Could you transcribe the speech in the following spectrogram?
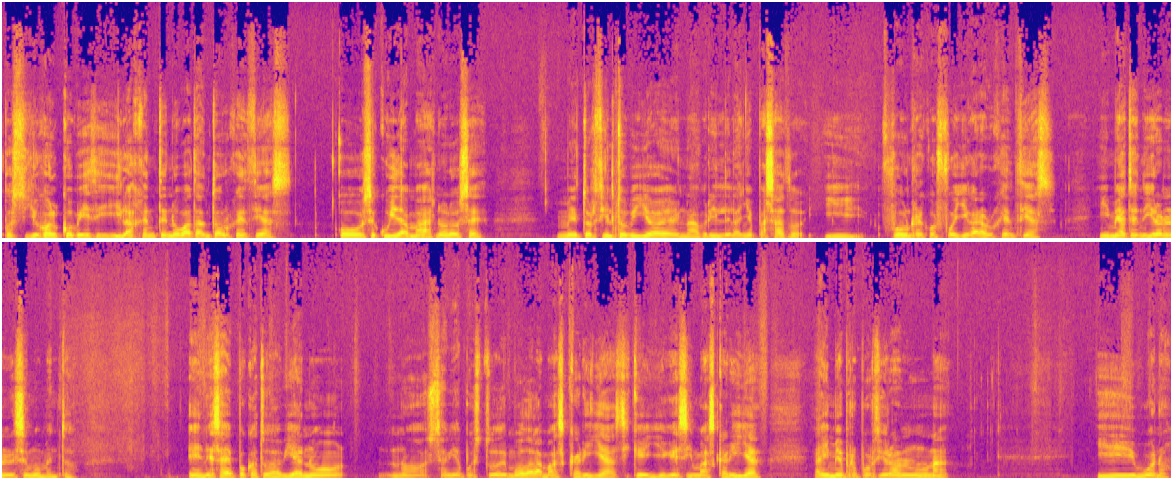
pues llegó el COVID y la gente no va tanto a urgencias o se cuida más, no lo sé me torcí el tobillo en abril del año pasado y fue un récord. Fue llegar a urgencias y me atendieron en ese momento. En esa época todavía no, no se había puesto de moda la mascarilla, así que llegué sin mascarilla. Ahí me proporcionaron una. Y bueno,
